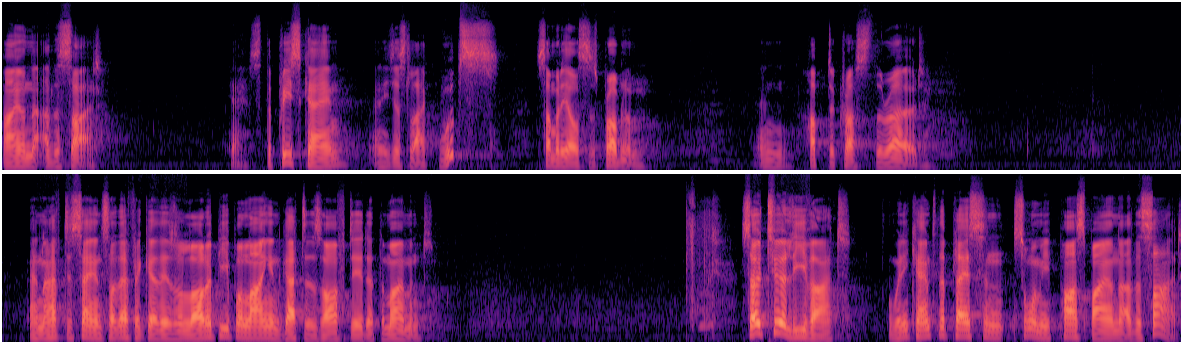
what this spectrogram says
by on the other side. Okay, so the priest came, and he just like, whoops, somebody else's problem, and hopped across the road. And I have to say, in South Africa, there's a lot of people lying in gutters half dead at the moment. So, to a Levite, when he came to the place and saw me pass by on the other side.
